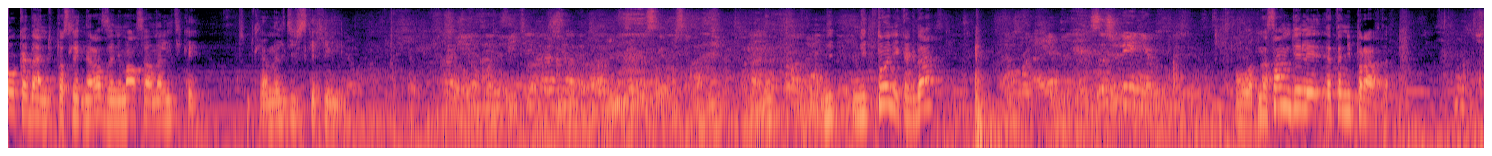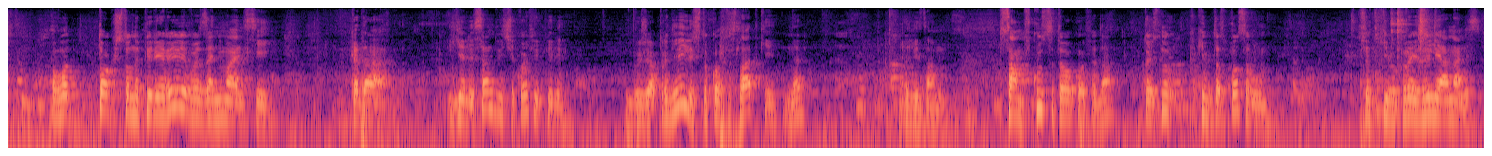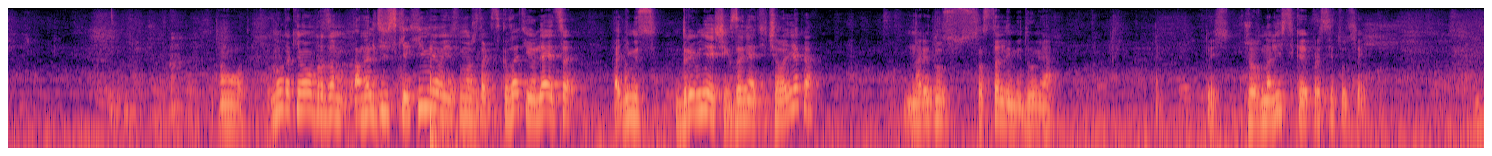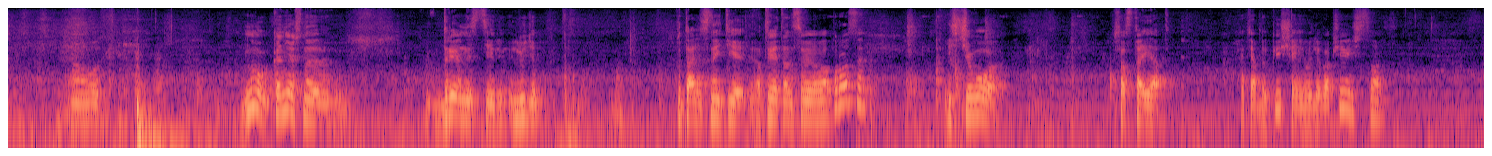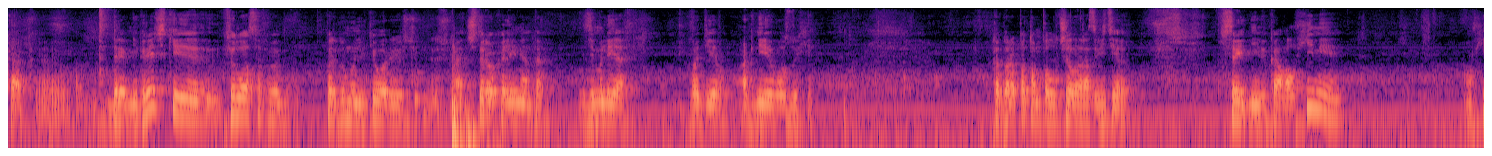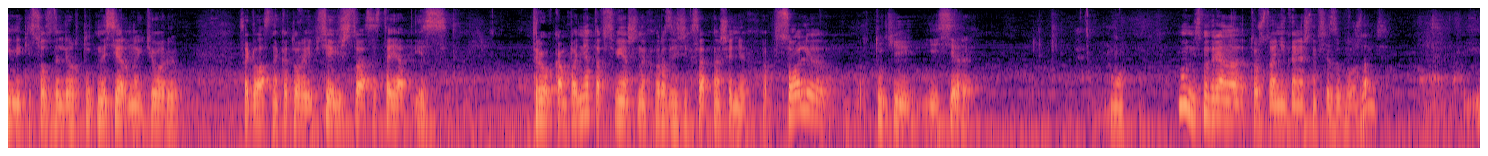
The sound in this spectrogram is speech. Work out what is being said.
кто когда-нибудь последний раз занимался аналитикой? В смысле, аналитической химией? Никто никогда? К сожалению. Вот. На самом деле это неправда. Вот только что на перерыве вы занимались ей, когда ели сэндвичи, кофе пили. Вы же определили, что кофе сладкий, да? Или там сам вкус этого кофе, да? То есть, ну, каким-то способом все-таки вы произвели анализ. Вот. Ну, таким образом, аналитическая химия, если можно так сказать, является одним из древнейших занятий человека, наряду с остальными двумя. То есть журналистика и проституцией. А, вот. Ну, конечно, в древности люди пытались найти ответы на свои вопросы, из чего состоят хотя бы пища или вообще вещества. Как э, древнегреческие философы придумали теорию о четырех элементах – земле, воде, огне и воздухе, которая потом получила развитие в средние века в алхимии. Алхимики создали ртутно-серную теорию, согласно которой все вещества состоят из трех компонентов, смешанных в различных соотношениях соли, ртути и серы. Вот. Ну, несмотря на то, что они, конечно, все заблуждались,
